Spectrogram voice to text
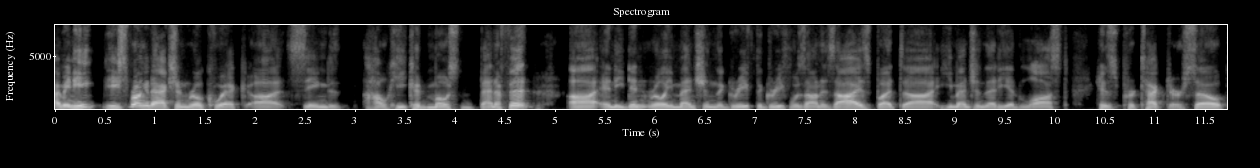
I mean, he he sprung into action real quick, uh, seeing how he could most benefit. Uh, and he didn't really mention the grief. The grief was on his eyes, but uh, he mentioned that he had lost his protector. So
